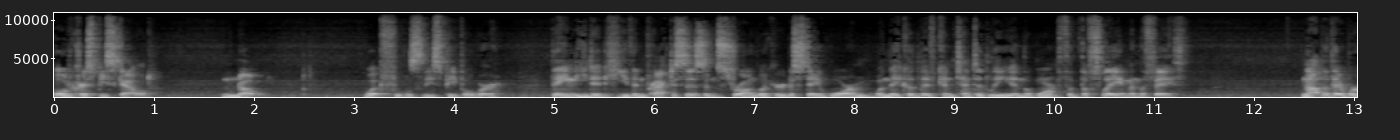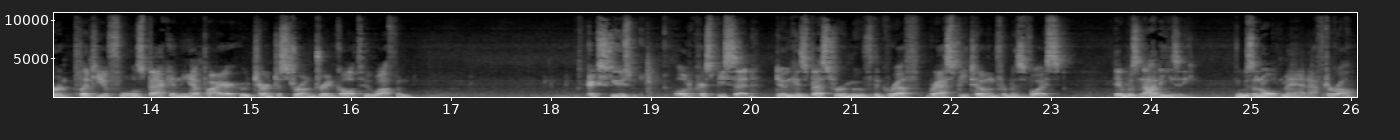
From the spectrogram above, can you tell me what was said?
Old Crispy scowled. No. What fools these people were. They needed heathen practices and strong liquor to stay warm when they could live contentedly in the warmth of the flame and the faith. Not that there weren't plenty of fools back in the Empire who turned to strong drink all too often. Excuse me, Old Crispy said, doing his best to remove the gruff, raspy tone from his voice. It was not easy. He was an old man, after all.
